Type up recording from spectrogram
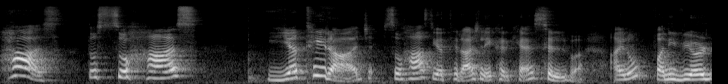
हास। तो सुहास यथिराज सुहास यथिराज लेकर क्या है silver. I know funny weird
